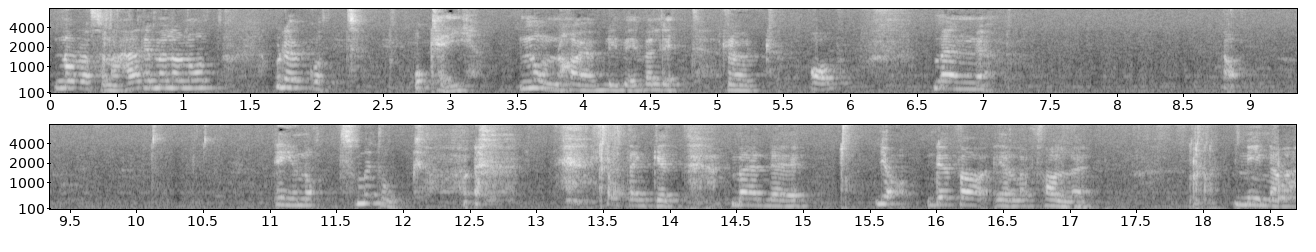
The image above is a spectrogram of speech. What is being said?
några sådana här emellanåt och det har gått okej. Okay. Någon har jag blivit väldigt rörd av. Men ja, det är ju något som är tok. Helt enkelt. Men eh, ja, det var i alla fall eh, mina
